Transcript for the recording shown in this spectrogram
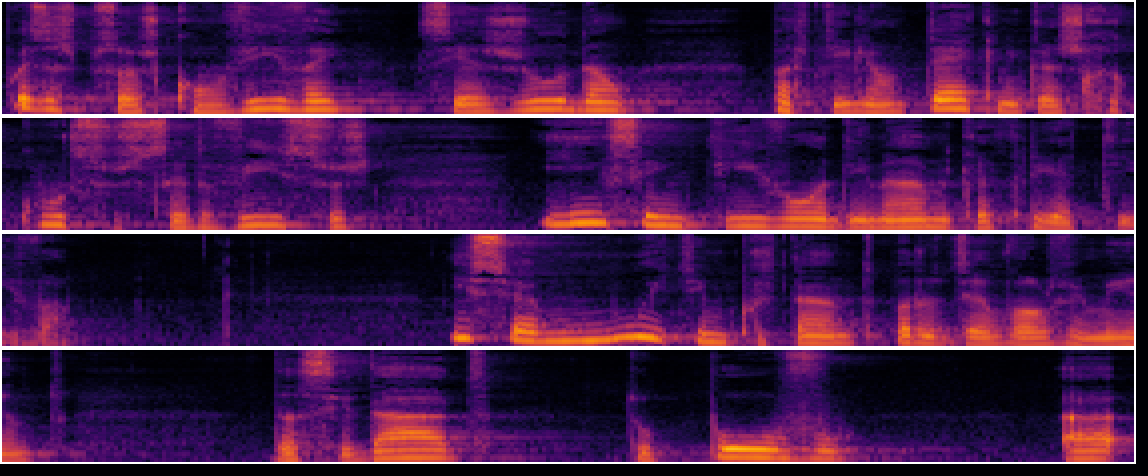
pois as pessoas convivem, se ajudam, partilham técnicas, recursos, serviços e incentivam a dinâmica criativa. Isso é muito importante para o desenvolvimento da cidade, do povo uh,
